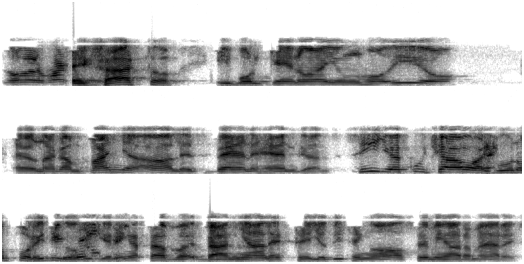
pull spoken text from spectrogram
no de rifles. Exacto. ¿Y por qué no hay un jodido, eh, una campaña? Ah, let's ban handguns. Sí, yo he escuchado a algunos políticos que quieren hasta ba- banear, este, ellos dicen, oh, semi-automatics.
